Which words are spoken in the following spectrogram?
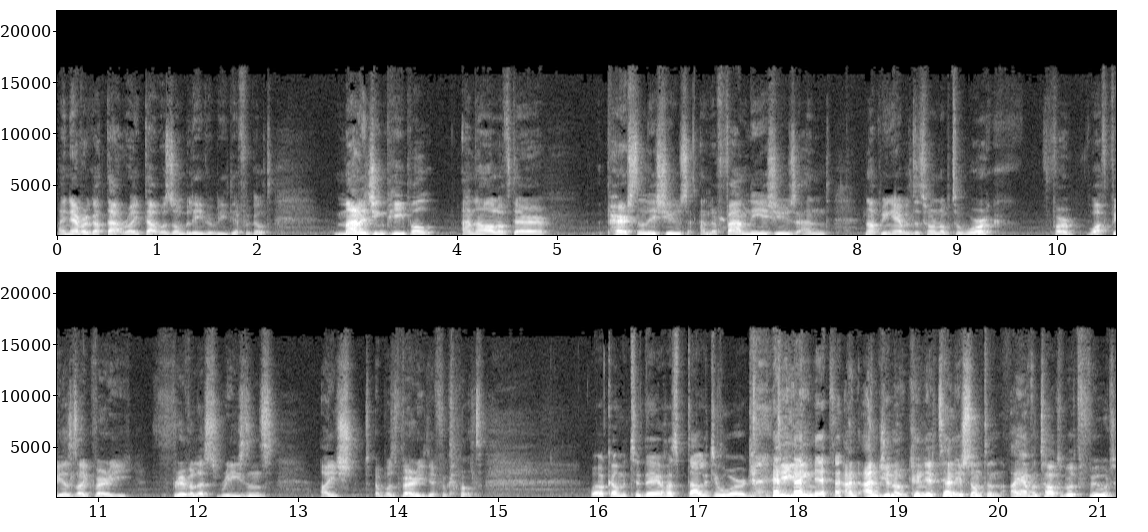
I never got that right. That was unbelievably difficult. Managing people and all of their personal issues and their family issues, and not being able to turn up to work for what feels like very frivolous reasons, I sh- it was very difficult. Welcome to the hospitality world. dealing and and you know can you tell you something i haven't talked about food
